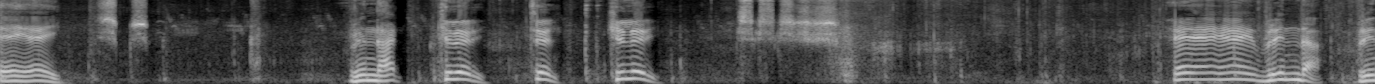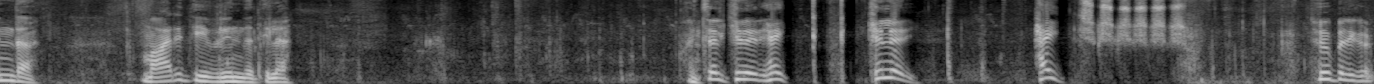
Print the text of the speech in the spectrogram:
ए ए वृंदाट खिलेरी चल खिलेरी हे हे वृंदा वृंदा मारी ती वृंदा तिला चल खिलेरी हाय खिलेरी हाय ठेव पलीकड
